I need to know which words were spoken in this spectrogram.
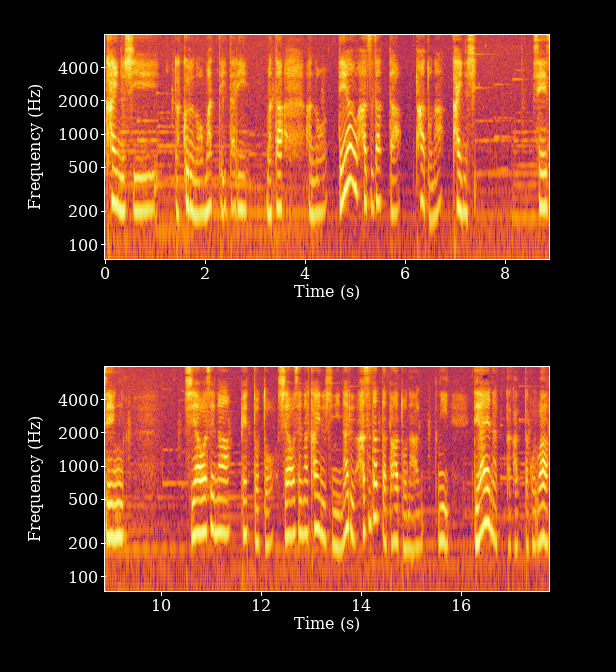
飼い主が来るのを待っていたりまたあの出会うはずだったパートナー飼い主生前幸せなペットと幸せな飼い主になるはずだったパートナーに出会えなかった子は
